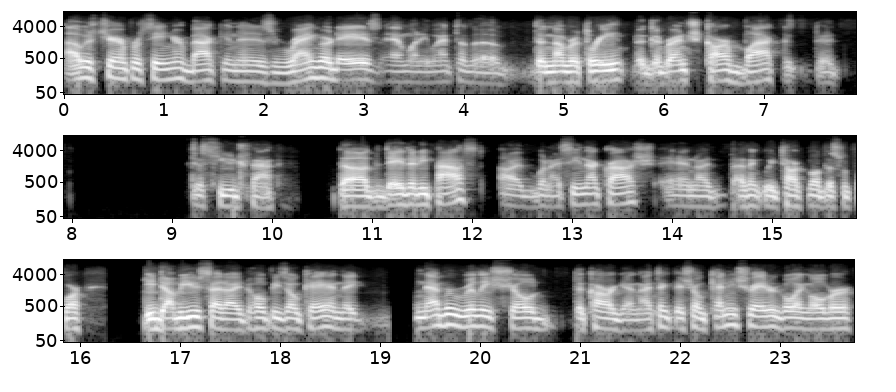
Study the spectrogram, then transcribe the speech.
I was cheering for senior back in his Wrangler days, and when he went to the the number three, the Good Wrench car, black, the, just huge fan. The the day that he passed, I when I seen that crash, and I I think we talked about this before. DW said I hope he's okay, and they never really showed the car again. I think they showed Kenny Schrader going over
